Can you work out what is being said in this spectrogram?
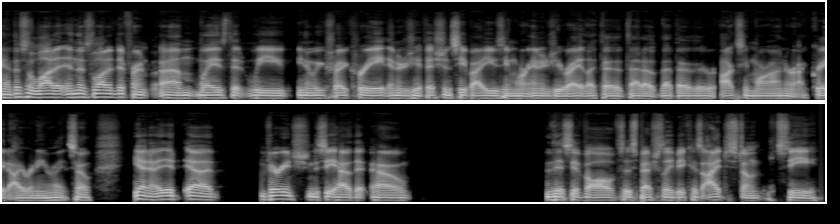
Yeah, there's a lot of and there's a lot of different um, ways that we you know we try to create energy efficiency by using more energy, right? Like the that uh, that other oxymoron or great irony, right? So yeah, no, it uh, very interesting to see how that how this evolves, especially because I just don't see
